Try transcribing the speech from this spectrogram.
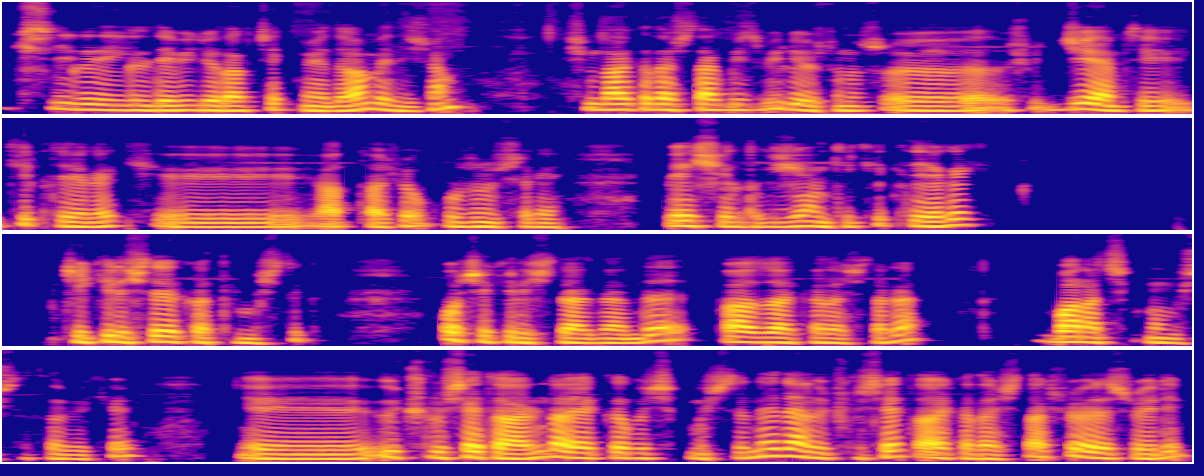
İkisiyle ilgili de videolar çekmeye devam edeceğim. Şimdi arkadaşlar biz biliyorsunuz e, şu GMT kitleyerek e, hatta çok uzun süre 5 yıllık GMT kitleyerek çekilişlere katılmıştık. O çekilişlerden de bazı arkadaşlara bana çıkmamıştı tabii ki e, üçlü set halinde ayakkabı çıkmıştır. Neden üçlü set arkadaşlar? Şöyle söyleyeyim.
